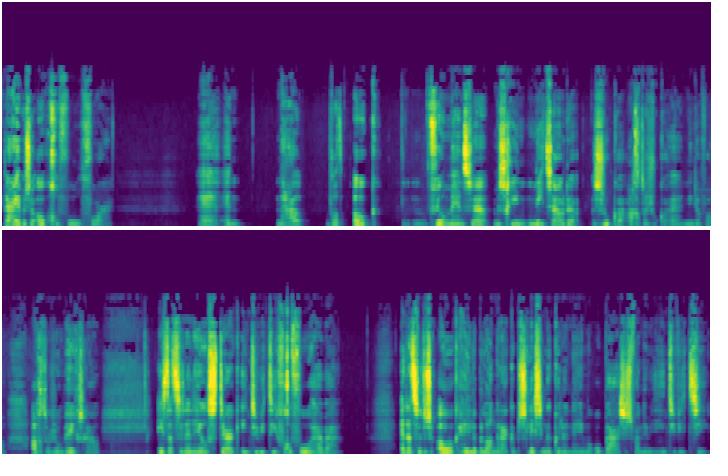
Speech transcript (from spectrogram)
Daar hebben ze ook gevoel voor. Hè? En nou, wat ook veel mensen misschien niet zouden zoeken, achterzoeken, hè? in ieder geval achter zo'n weegschaal, is dat ze een heel sterk intuïtief gevoel hebben. En dat ze dus ook hele belangrijke beslissingen kunnen nemen op basis van hun intuïtie.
